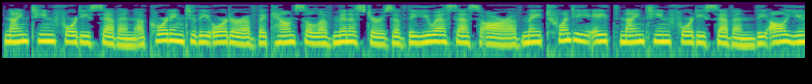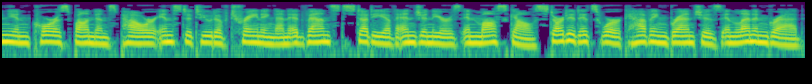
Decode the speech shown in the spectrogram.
1947 according to the order of the Council of Ministers of the USSR of May 28, 1947 the All-Union Correspondence Power Institute of Training and Advanced Study of Engineers in Moscow started its work having branches in Leningrad,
